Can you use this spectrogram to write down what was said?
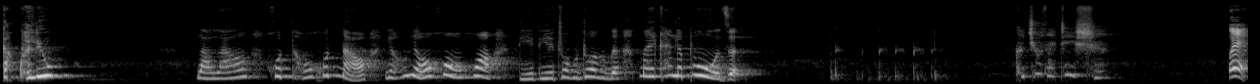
赶快溜！老狼昏头昏脑，摇摇晃晃，跌跌撞撞的迈开了步子。可就在这时，喂，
